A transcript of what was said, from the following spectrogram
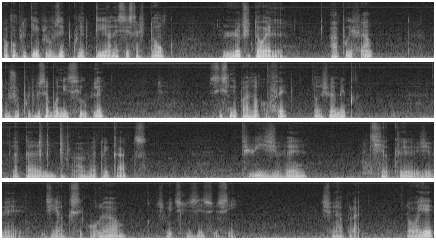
pas compliqué. Puis vous êtes connecté en SSH donc le tutoriel a pris fin. Donc je vous prie de vous abonner s'il vous plaît si ce n'est pas encore fait. Donc je vais mettre la taille à 24 puis je vais dire que je vais dire que ces couleurs je vais utiliser ceci. Je vais apply vous voyez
